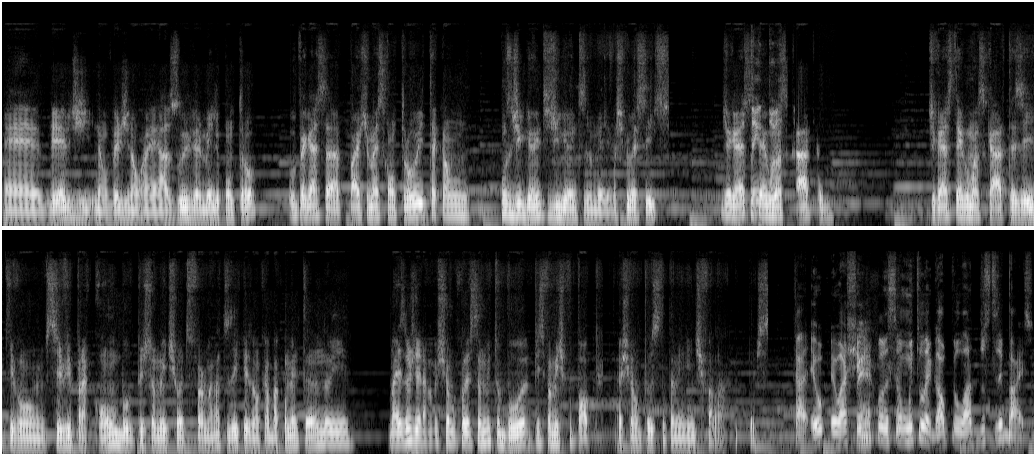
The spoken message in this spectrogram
é, verde. Não, verde não, é azul e vermelho control. Vou pegar essa parte mais control e tacar um, uns gigantes gigantes no meio. Acho que vai ser isso. De resto, tem algumas dois... cartas. De resto, tem algumas cartas aí que vão servir para combo, principalmente em outros formatos aí que eles vão acabar comentando. e Mas no geral, eu achei uma coleção muito boa, principalmente pro pop. Acho que é uma posição também que a gente falar depois. Cara, eu, eu achei é. uma coleção muito legal pelo lado dos tribais.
